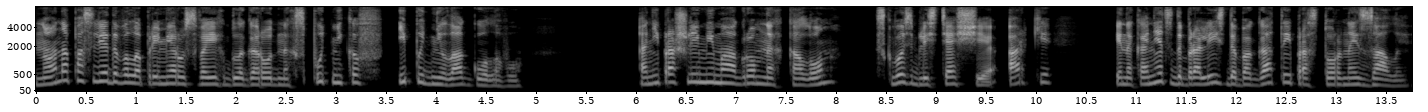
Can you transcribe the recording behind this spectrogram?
Но она последовала примеру своих благородных спутников и подняла голову. Они прошли мимо огромных колонн, сквозь блестящие арки и, наконец, добрались до богатой просторной залы.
